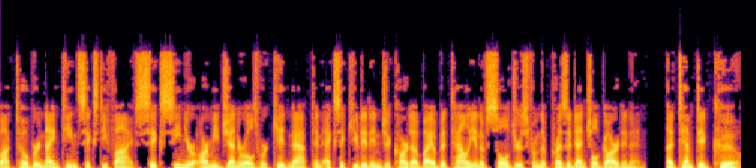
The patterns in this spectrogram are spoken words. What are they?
October 1965 six senior army generals were kidnapped and executed in Jakarta by a battalion of soldiers from the Presidential Guard in an attempted coup.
